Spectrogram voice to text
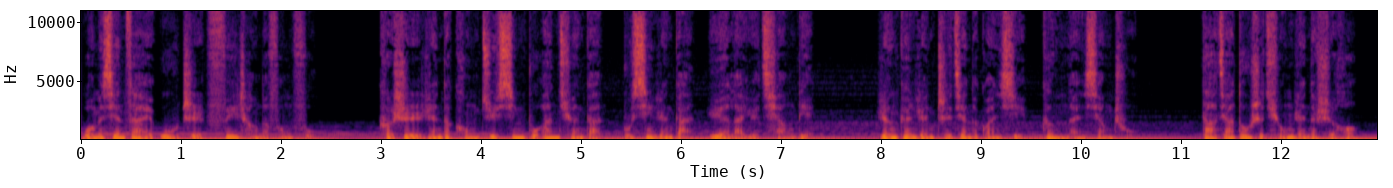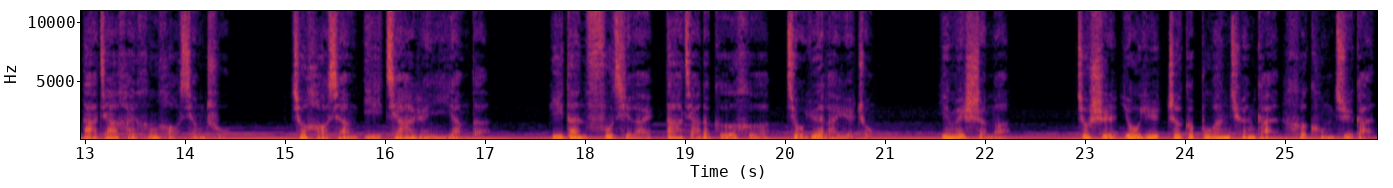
我们现在物质非常的丰富，可是人的恐惧心、不安全感、不信任感越来越强烈，人跟人之间的关系更难相处。大家都是穷人的时候，大家还很好相处，就好像一家人一样的。一旦富起来，大家的隔阂就越来越重，因为什么？就是由于这个不安全感和恐惧感、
